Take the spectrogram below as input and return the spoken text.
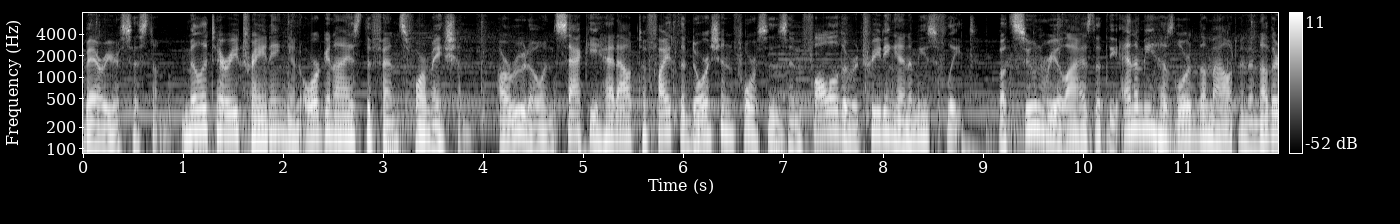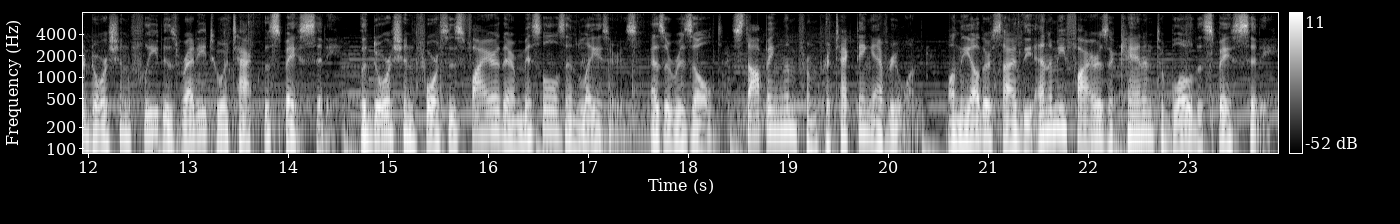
barrier system, military training, and organized defense formation. Haruto and Saki head out to fight the Dorssian forces and follow the retreating enemy's fleet but soon realize that the enemy has lured them out and another Dorssian fleet is ready to attack the space city. The Dorssian forces fire their missiles and lasers, as a result, stopping them from protecting everyone. On the other side, the enemy fires a cannon to blow the space city.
